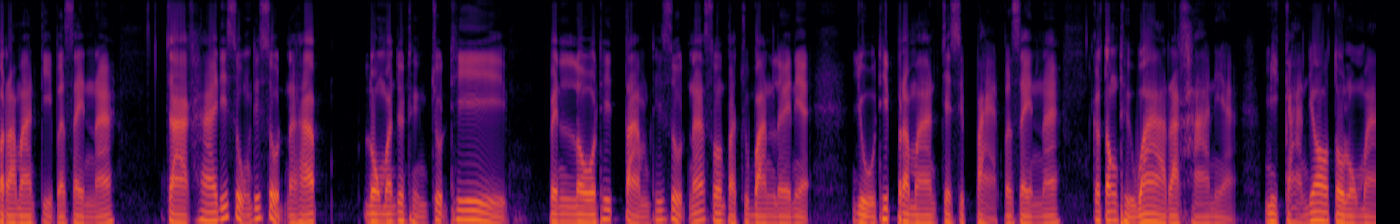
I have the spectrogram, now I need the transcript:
ประมาณกี่เปอร์เซ็นต์นะจากไฮที่สูงที่สุดนะครับลงมาจนถึงจุดที่เป็นโลที่ต่ำที่สุดณโซนปัจจุบันเลยเนี่ยอยู่ที่ประมาณ 78%นะก็ต้องถือว่าราคาเนี่ยมีการย่อตัวลงมา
